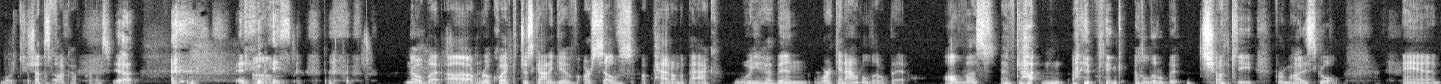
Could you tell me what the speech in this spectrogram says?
I want to kill Shut myself. the fuck up, Chris. Yeah. Anyways, No, but uh, real quick, just got to give ourselves a pat on the back. We have been working out a little bit. All of us have gotten, I think, a little bit chunky from high school, and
